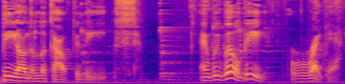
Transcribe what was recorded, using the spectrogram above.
Be on the lookout for these. And we will be right back.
